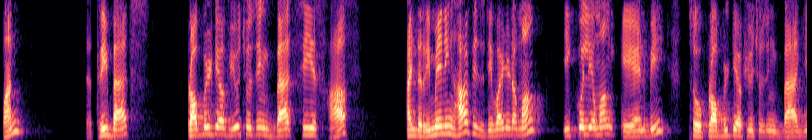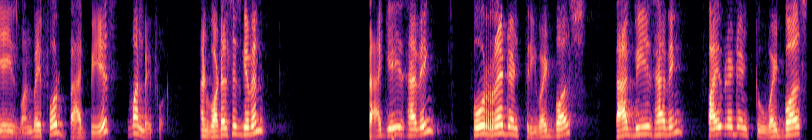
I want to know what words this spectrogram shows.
One, the three bags probability of you choosing bag C is half and the remaining half is divided among equally among A and B. So, probability of you choosing bag A is 1 by 4, bag B is 1 by 4. And what else is given? Bag A is having 4 red and 3 white balls. Bag B is having 5 red and 2 white balls.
